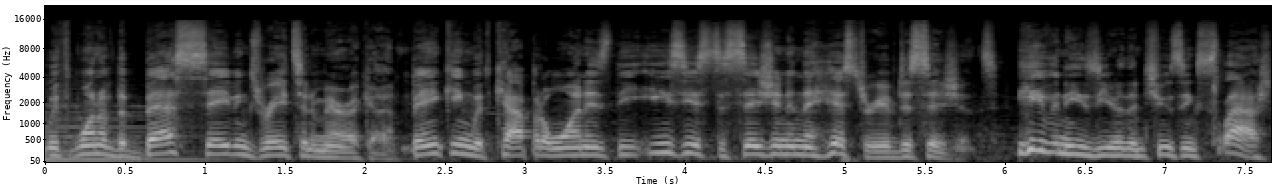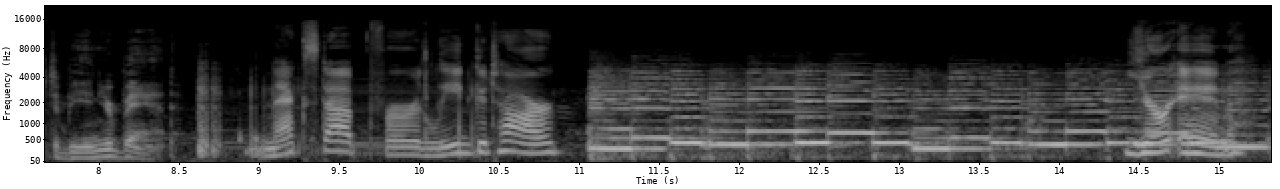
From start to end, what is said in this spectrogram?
With one of the best savings rates in America, banking with Capital One is the easiest decision in the history of decisions. Even easier than choosing Slash to be in your band. Next up for lead guitar. You're in.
